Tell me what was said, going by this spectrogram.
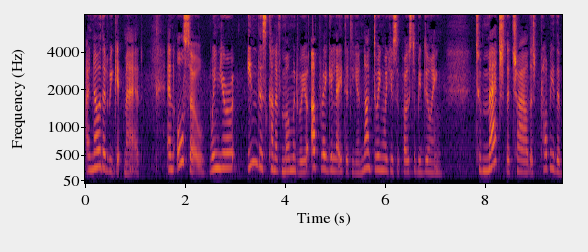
I know that we get mad. And also, when you're in this kind of moment where you're upregulated and you're not doing what you're supposed to be doing, to match the child is probably the,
